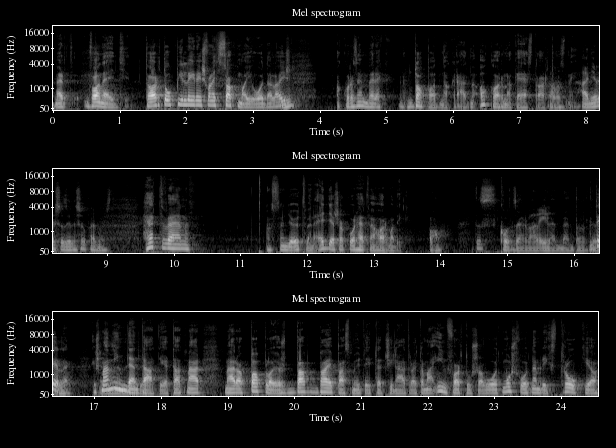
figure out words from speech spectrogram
mert van egy tartópillér, és van egy szakmai oldala is, uh-huh. akkor az emberek uh-huh. tapadnak rád, mert akarnak ehhez tartozni. Ah, hány éves az édesapád most? 70, azt mondja 51-es, akkor 73. Aha. Hát ez konzervál, életben tart. Tényleg? És már mindent átélt, tehát már, már a paplajos bypass műtétet csinált rajta, már infarktusa volt, most volt nemrég sztrókja,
